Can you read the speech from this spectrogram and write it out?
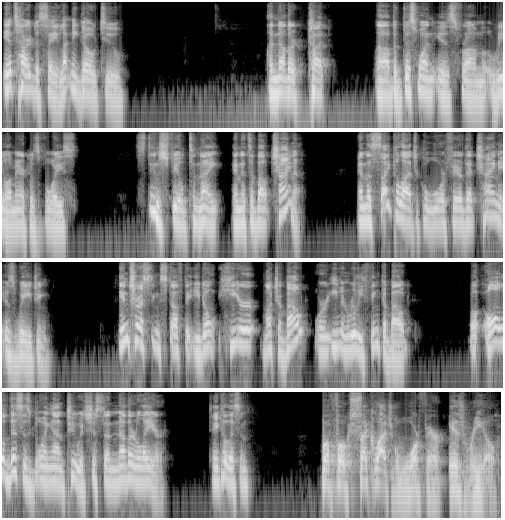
it's hard to say. Let me go to another cut, uh, but this one is from Real America's Voice. Stinchfield tonight, and it's about China and the psychological warfare that China is waging. Interesting stuff that you don't hear much about or even really think about. But all of this is going on too. It's just another layer. Take a listen. Well, folks, psychological warfare is real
